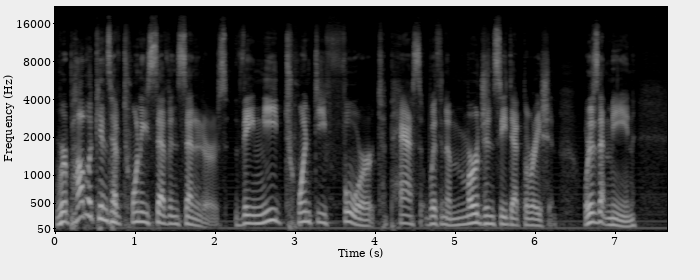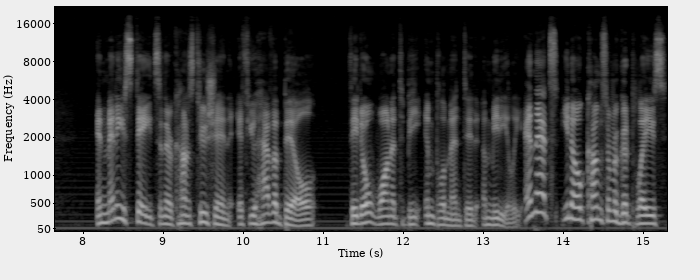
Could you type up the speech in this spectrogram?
Republicans have 27 senators. They need 24 to pass with an emergency declaration. What does that mean? In many states in their constitution, if you have a bill, they don't want it to be implemented immediately. And that's, you know, comes from a good place.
